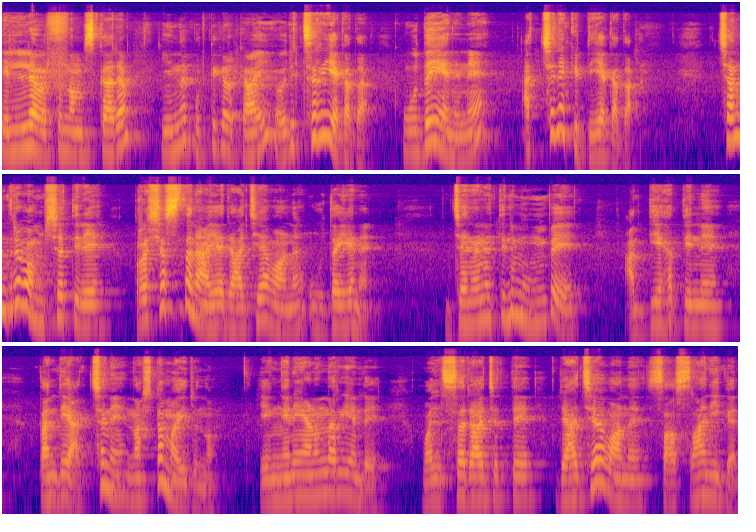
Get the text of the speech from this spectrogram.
എല്ലാവർക്കും നമസ്കാരം. ഇന്ന് കുട്ടികൾക്കായി ഒരു ചെറിയ കഥ. ഉദയനന് അച്ഛനെ കിട്ടിയ കഥ. ചന്ദ്രവംശത്തിലെ പ്രശസ്തനായ രാജാവാണ് ഉദയനൻ. ജനനത്തിന് മുമ്പേ അദ്ദേഹത്തിന് തന്റെ അച്ഛനെ നഷ്ടമായിരുന്നു. എങ്ങനെയാണെന്നറിയണ്ടേ? വത്സരാജ്യത്തെ രാജാവാണ് സസ്രാനികൻ.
